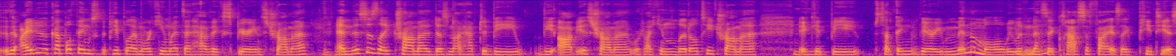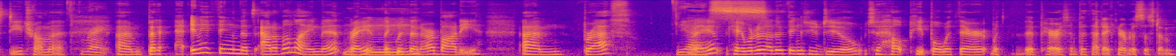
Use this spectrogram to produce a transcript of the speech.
to i do a couple things with the people i'm working with that have experienced trauma. Mm-hmm. And this is like trauma does not have to be the obvious trauma we're talking little t trauma. It mm-hmm. could be something very minimal we wouldn't necessarily classify as like ptsd trauma. Right. um, but anything that's out of alignment, right? Like within our body, um, breath, right? Okay, what are the other things you do to help people with their with the parasympathetic nervous system?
